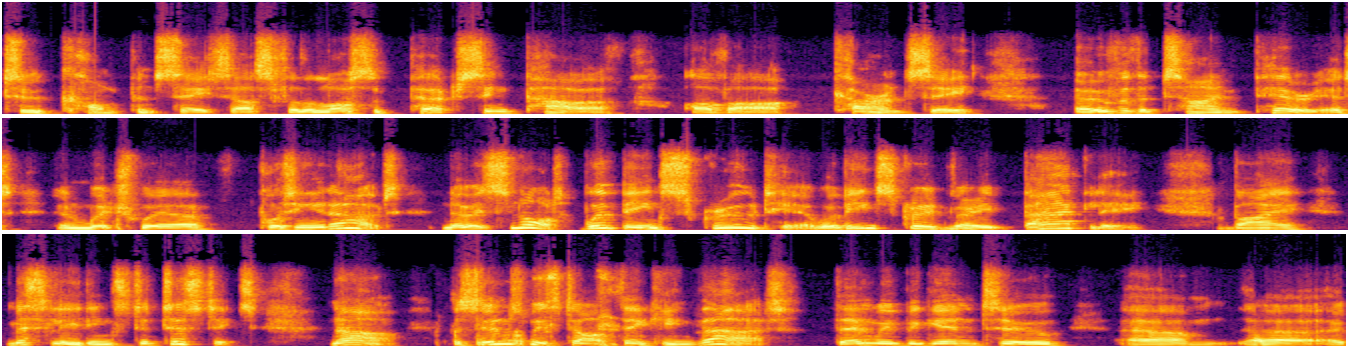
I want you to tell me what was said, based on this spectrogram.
to compensate us for the loss of purchasing power of our currency over the time period in which we're putting it out. No, it's not. We're being screwed here. We're being screwed very badly by misleading statistics. Now, as soon as we start thinking that, then we begin to um, uh,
